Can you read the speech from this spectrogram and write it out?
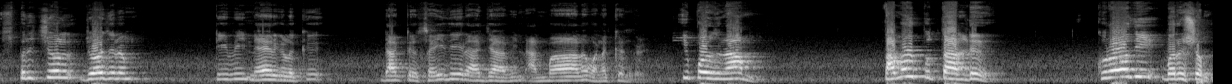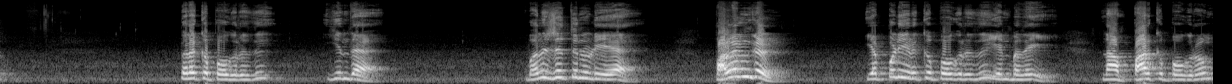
ஸ்பிரிச்சுவல் ஜோதிடம் டிவி நேயர்களுக்கு டாக்டர் சைதே ராஜாவின் அன்பான வணக்கங்கள். இப்பொழுது நாம் தமிழ் புத்தாண்டு குரோதி வருஷம் பிறக்கப் போகிறது. இந்த வருஷத்தினுடைய பலன்கள் எப்படி இருக்கப் போகிறது என்பதை நாம் பார்க்க போகிறோம்.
